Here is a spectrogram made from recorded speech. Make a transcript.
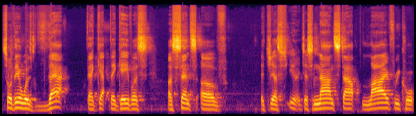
So there was that that got, that gave us a sense of it just you know just nonstop live record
